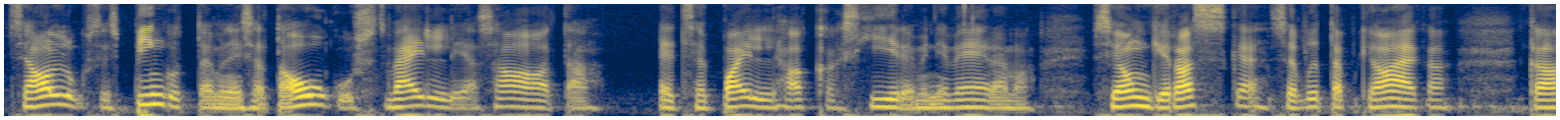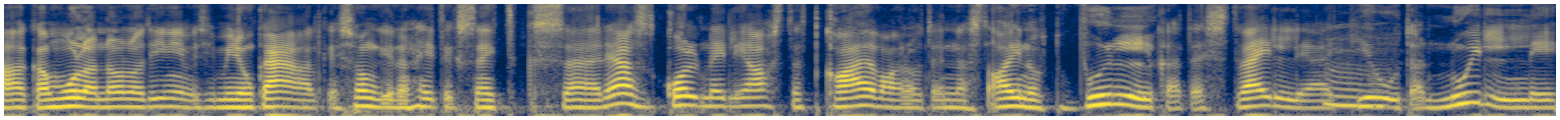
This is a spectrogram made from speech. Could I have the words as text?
see alguses pingutamine sealt august välja saada et see pall hakkaks kiiremini veerema. see ongi raske, see võtabki aega, ka, ka mul on olnud inimesi minu käe all, kes ongi noh, näiteks, näiteks äh, reaalselt kolm-neli aastat kaevanud ennast ainult võlgadest välja, et mm. jõuda nulli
